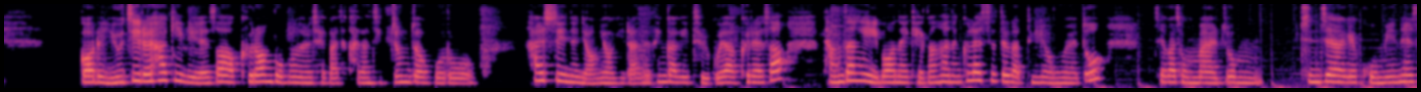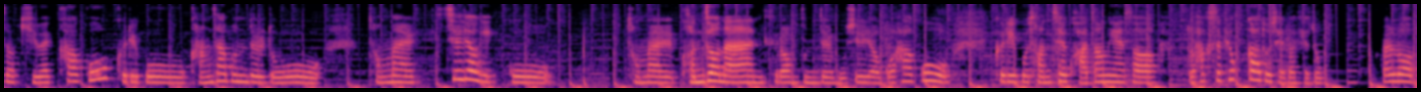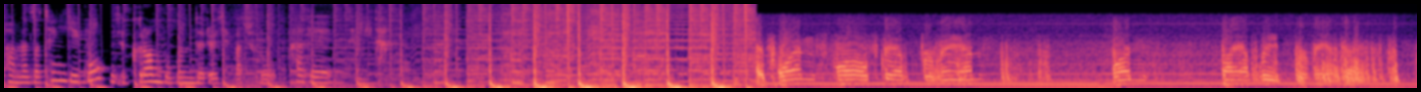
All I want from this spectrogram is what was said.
거를 유지를 하기 위해서 그런 부분을 제가 가장 집중적으로 할 수 있는 영역이라는 생각이 들고요. 그래서 당장에 이번에 개강하는 클래스들 같은 경우에도 제가 정말 좀 진지하게 고민해서 기획하고 그리고 강사분들도 정말 실력 있고 정말 건전한 그런 분들 모시려고 하고 그리고 전체 과정에서 또 학습 효과도 제가 계속 팔로우업하면서 챙기고 이제 그런 부분들을 제가 주로 하게 됩니다. It's one small step for man, one giant leap for mankind.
